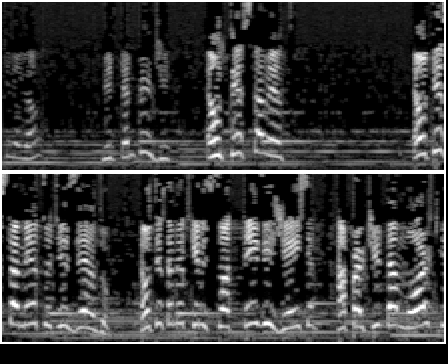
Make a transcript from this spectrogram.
que legal, me até me perdi. É um testamento. É um testamento dizendo, é um testamento que ele só tem vigência a partir da morte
